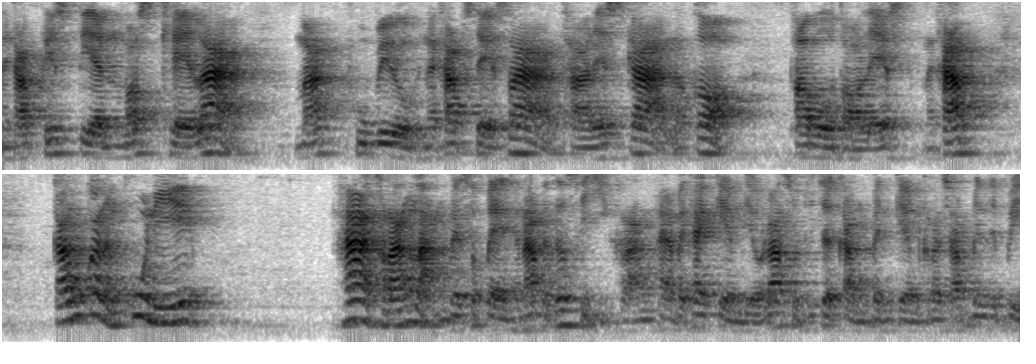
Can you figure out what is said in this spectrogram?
นะครับคริสเตียนมอสเคล่ามาร์คพูบิลนะครับเซซ่าทาเรสกาแล้วก็พาโบตอเลสนะครับการพบกันของคู่นี้ 5 ครั้งหลังเป็นสเปนชนะไปซะ4ครั้งแพ้ไปแค่เกมเดียวล่าสุดที่เจอกันเป็นเกมกระชับในปี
